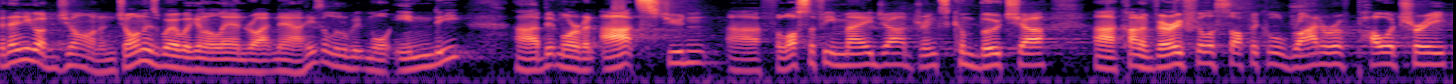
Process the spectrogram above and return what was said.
But then you got John, and John is where we're going to land right now. He's a little bit more indie, uh, a bit more of an art student, uh, philosophy major, drinks kombucha, uh, kind of very philosophical, writer of poetry.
